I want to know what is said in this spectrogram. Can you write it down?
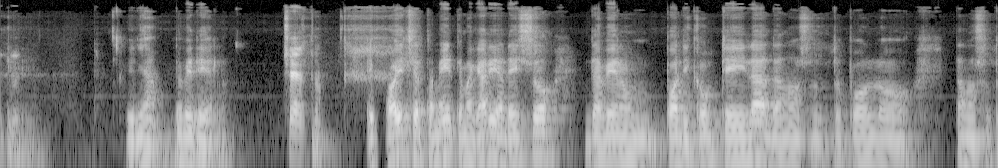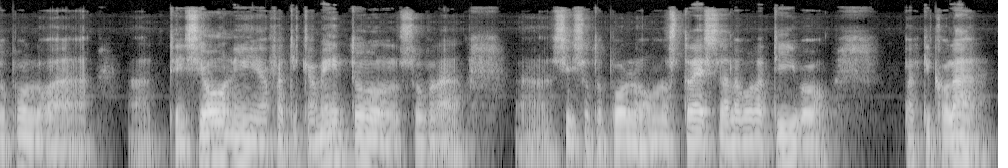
Mm-hmm vediamo, da vederlo. Certo. E poi certamente magari adesso da avere un po' di cautela da non sottopollo, da non sottopollo a, a tensioni, a faticamento, sovra, uh, sì, sottopollo a uno stress lavorativo particolare.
